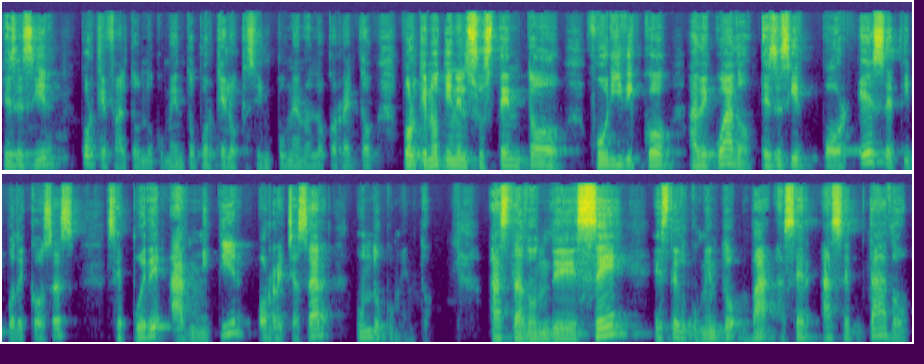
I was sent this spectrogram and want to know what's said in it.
es decir, porque falta un documento, porque lo que se impugna no es lo correcto, porque no tiene el sustento jurídico adecuado, es decir, por ese tipo de cosas se puede admitir o rechazar un documento. Hasta donde sé, este documento va a ser aceptado.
